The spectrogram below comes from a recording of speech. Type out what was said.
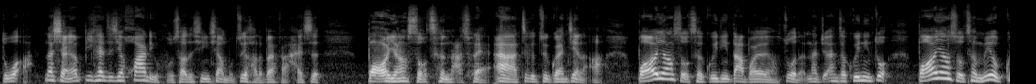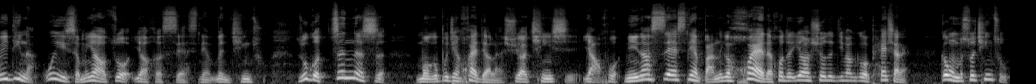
多啊。那想要避开这些花里胡哨的新项目，最好的办法还是保养手册拿出来啊，这个最关键了啊。保养手册规定大保养要做的，那就按照规定做。保养手册没有规定呢，为什么要做？要和 4S 店问清楚。如果真的是某个部件坏掉了，需要清洗养护，你让 4S 店把那个坏的或者要修的地方给我拍下来。跟我们说清楚。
